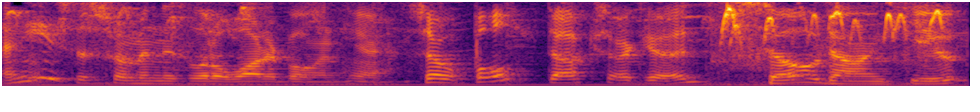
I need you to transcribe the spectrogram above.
And he used to swim in this little water bowl in here. So both ducks are good. So darn cute.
